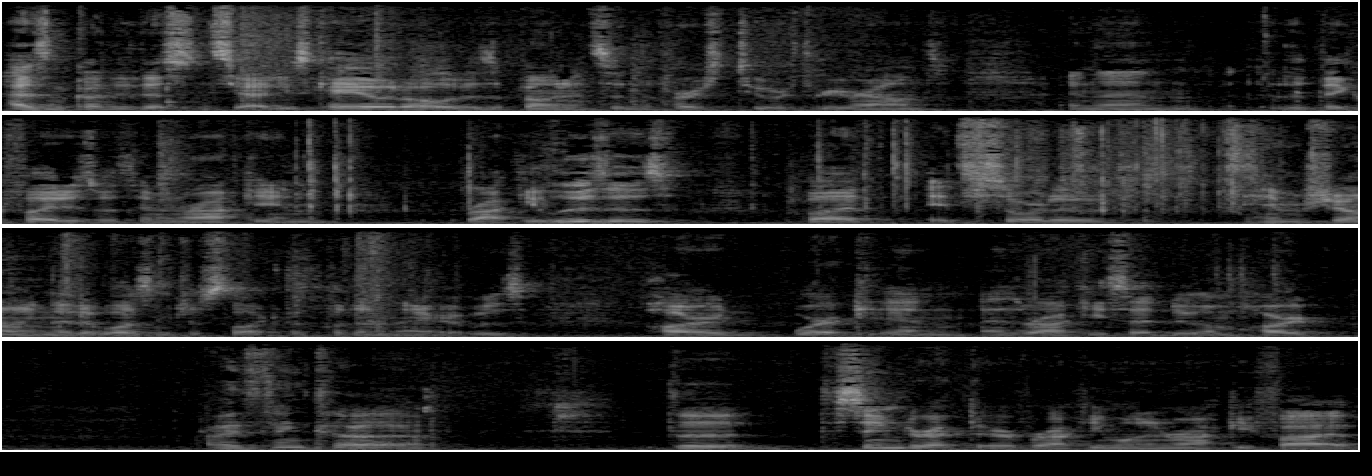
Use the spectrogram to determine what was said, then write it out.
hasn't gone the distance yet. He's KO'd all of his opponents in the first two or three rounds, and then the big fight is with him and Rocky, and Rocky loses, but it's sort of him showing that it wasn't just luck that put him there; it was hard work and, as Rocky said to him, heart. I think. Uh, the the same director of Rocky One and Rocky Five.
